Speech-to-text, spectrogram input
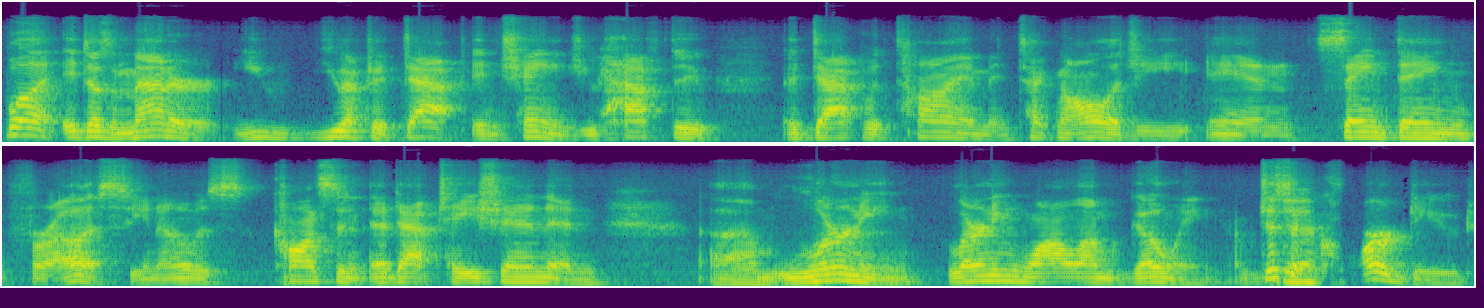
but it doesn't matter. You you have to adapt and change. You have to adapt with time and technology. And same thing for us, you know, is constant adaptation and um, learning, learning while I'm going. I'm just Yeah. a car dude,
